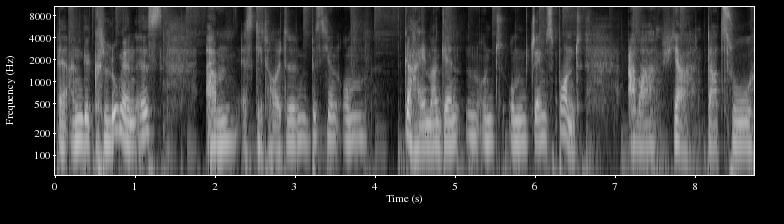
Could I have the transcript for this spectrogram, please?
äh, angeklungen ist. Ähm, es geht heute ein bisschen um Geheimagenten und um James Bond. Aber ja, dazu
